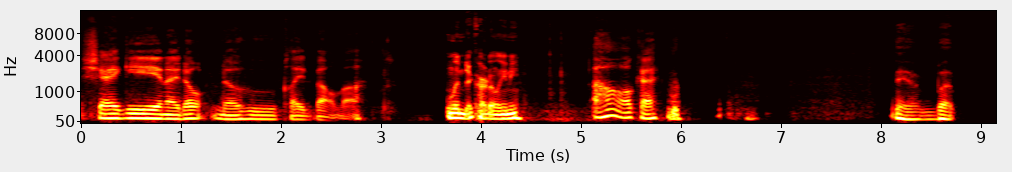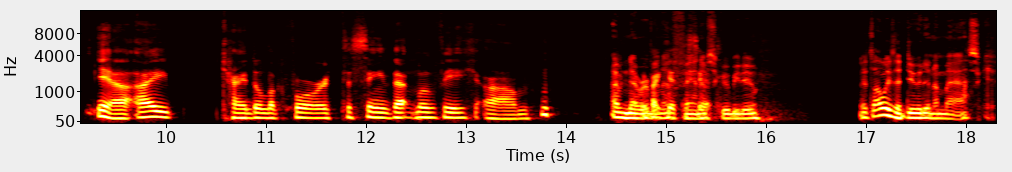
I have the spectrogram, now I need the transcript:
Shaggy, and I don't know who played Velma. Linda Cardellini. Oh, okay. Yeah, but yeah, I kind of look forward to seeing that movie. Um I've never been a fan of. Scooby Doo. It's always a dude in a mask,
